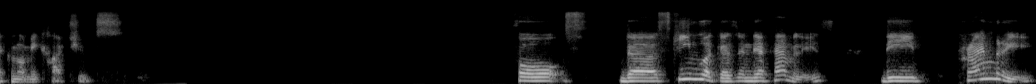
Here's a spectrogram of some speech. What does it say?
economic hardships. For the scheme workers and their families, the primary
